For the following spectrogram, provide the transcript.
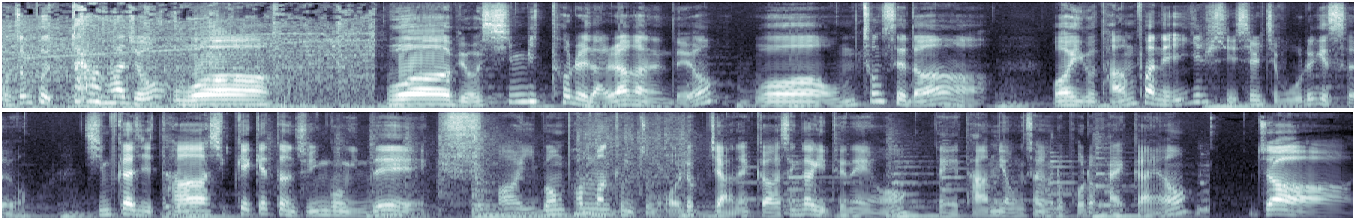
뭐 점프 탕 하죠? 우와 와 몇십 미터를 날아가는데요? 와 엄청 세다. 와 이거 다음 판에 이길 수 있을지 모르겠어요. 지금까지 다 쉽게 깼던 주인공인데 아, 이번 판만큼 좀 어렵지 않을까 생각이 드네요. 네 다음 영상으로 보러 갈까요? 자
